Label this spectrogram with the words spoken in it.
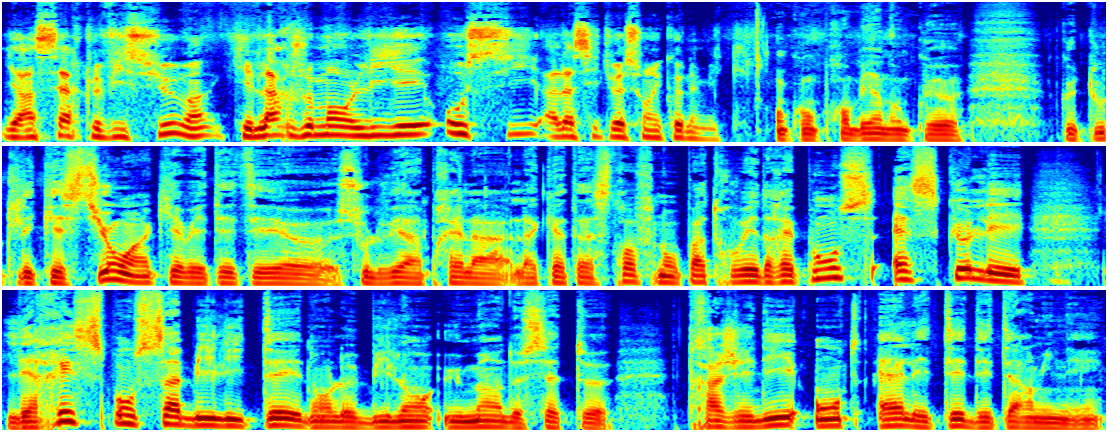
y a, un cercle vicieux qui est largement lié aussi à la situation économique. On comprend bien donc que, que toutes les questions qui avaient été euh, soulevées après la, la catastrophe n'ont pas trouvé de réponse. Est-ce que les, les responsabilités dans le bilan humain de cette tragédie ont, elles, été déterminées?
